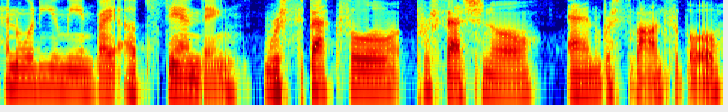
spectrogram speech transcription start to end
And what do you mean by upstanding? Respectful, professional, and responsible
